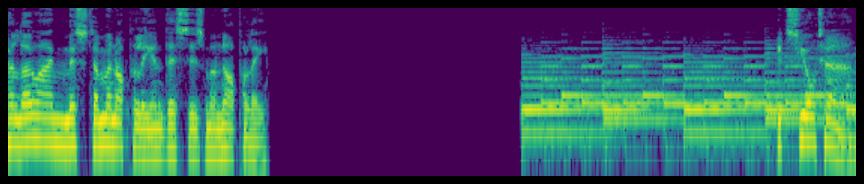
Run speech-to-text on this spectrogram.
Hello I'm Mr. Monopoly and this is Monopoly. It's your turn.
